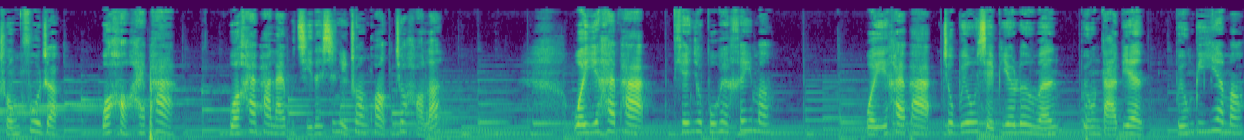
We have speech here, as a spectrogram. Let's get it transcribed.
重复着“我好害怕，我害怕来不及”的心理状况就好了。我一害怕，天就不会黑吗？我一害怕，就不用写毕业论文，不用答辩，不用毕业吗？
